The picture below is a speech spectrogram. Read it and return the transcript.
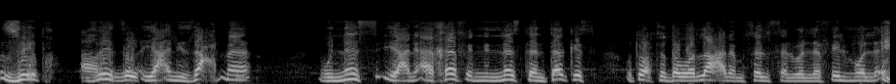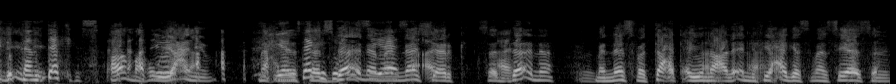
زيطة آه، زيطة. يعني زحمة والناس يعني أخاف إن الناس تنتكس وتروح تدور لها على مسلسل ولا فيلم ولا لأن- تنتكس آه ما هو يعني ما إحنا صدقنا ما. الناس أيوة. شاركت صدقنا ما الناس فتحت عيونها على إن في حاجة اسمها سياسة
